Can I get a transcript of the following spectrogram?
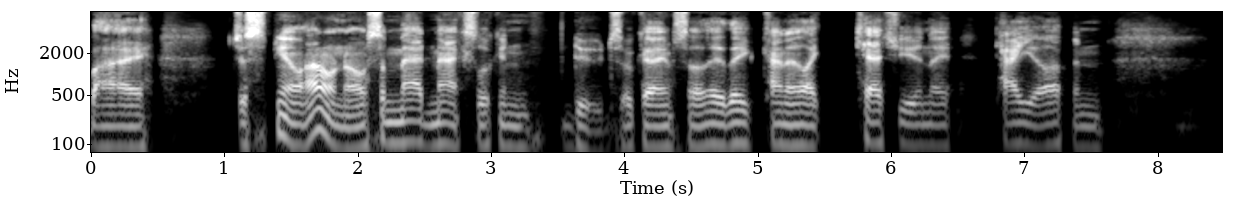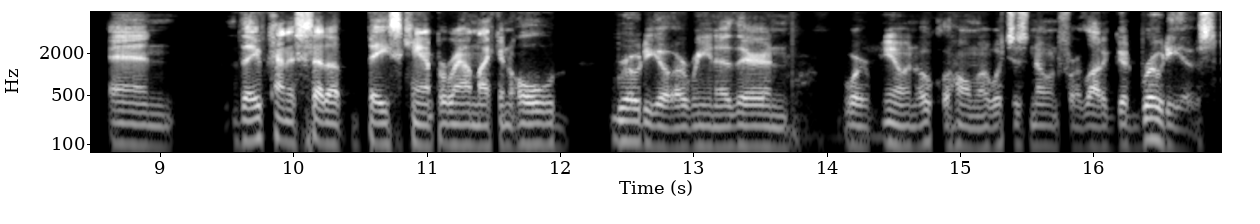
by just you know i don't know some mad max looking dudes okay? So they, they kind of like catch you and they tie you up and and they've kind of set up base camp around like an old rodeo arena there in where you know in Oklahoma, which is known for a lot of good rodeos.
